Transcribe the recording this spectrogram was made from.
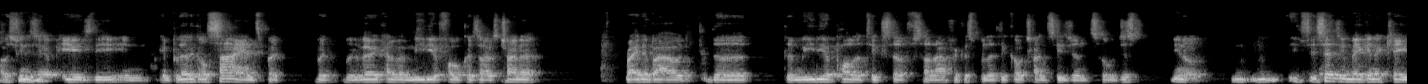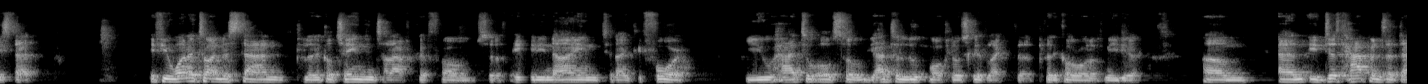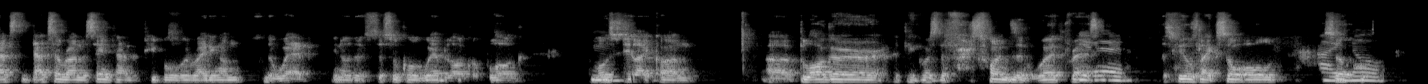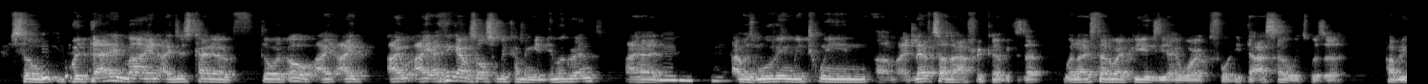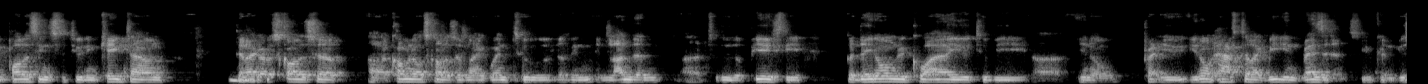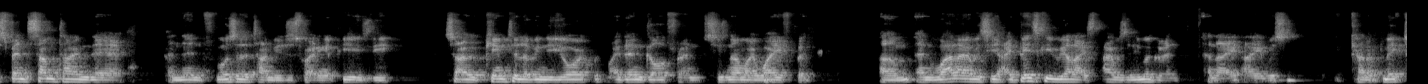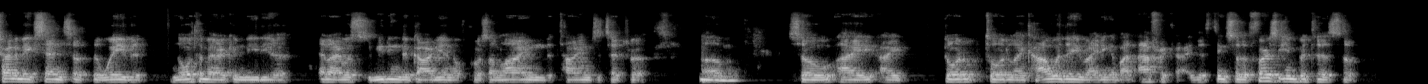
I was finishing a PhD in, in political science, but but with a very kind of a media focus. I was trying to write about the the media politics of South Africa's political transition. So just you know, it's essentially making a case that if you wanted to understand political change in South Africa from sort of 89 to 94, you had to also you had to look more closely at like the political role of media. Um, and it just happens that that's that's around the same time that people were writing on the web you know the, the so-called weblog or blog mostly mm. like on uh, blogger i think was the first ones in wordpress yeah. this feels like so old I so know. so with that in mind i just kind of thought oh i i i, I think i was also becoming an immigrant i had mm. i was moving between um, i'd left south africa because that, when i started my phd i worked for idasa which was a Public Policy Institute in Cape Town. Then I got a scholarship, uh, Commonwealth scholarship, and I went to live in, in London uh, to do the PhD. But they don't require you to be, uh, you know, pre- you, you don't have to like be in residence. You can you spend some time there, and then most of the time you're just writing a PhD. So I came to live in New York with my then girlfriend. She's now my wife, but um, and while I was here, I basically realized I was an immigrant, and I, I was kind of make, trying to make sense of the way that North American media, and I was reading the Guardian, of course, online, the Times, etc. Mm-hmm. Um, so I, I thought, thought like, how were they writing about Africa? I just think so. The first impetus of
